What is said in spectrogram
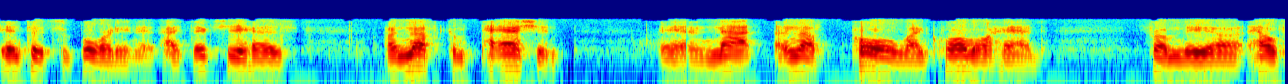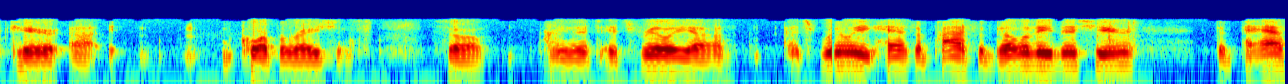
into supporting it. I think she has enough compassion and not enough pull like Cuomo had from the uh, healthcare uh, corporations. So, I mean, it's it's really uh, it's really has a possibility this year to pass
